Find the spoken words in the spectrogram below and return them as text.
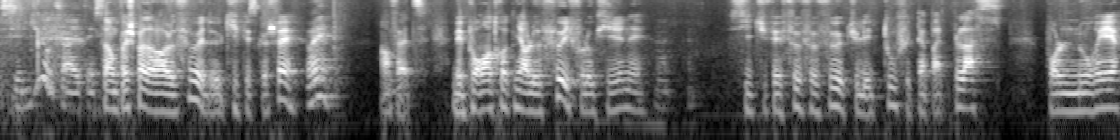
c'est- c'est dur de s'arrêter. Ça n'empêche pas d'avoir le feu et de kiffer ce que je fais. Ouais, en fait. Mais pour entretenir le feu, il faut l'oxygéner. Ouais. Si tu fais feu, feu, feu, et que tu l'étouffes et que tu n'as pas de place pour le nourrir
